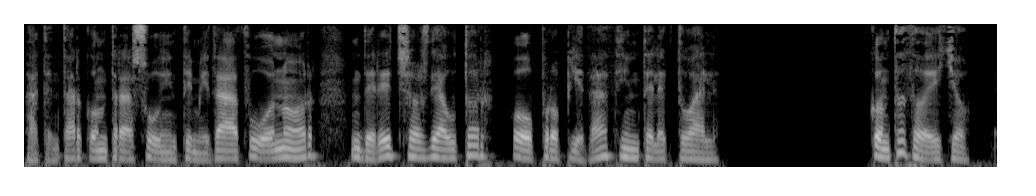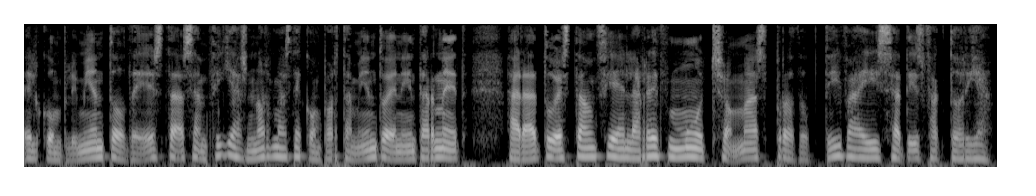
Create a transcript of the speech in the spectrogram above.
atentar contra su intimidad u honor, derechos de autor o propiedad intelectual. Con todo ello, el cumplimiento de estas sencillas normas de comportamiento en Internet hará tu estancia en la red mucho más productiva y satisfactoria.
